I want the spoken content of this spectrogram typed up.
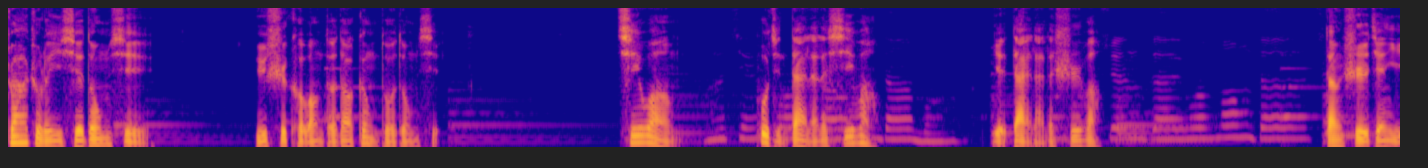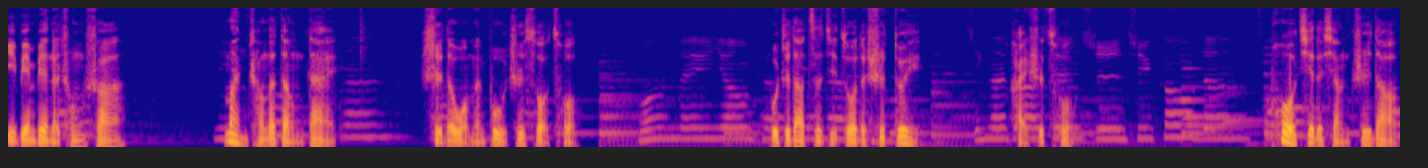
抓住了一些东西，于是渴望得到更多东西。期望不仅带来了希望，也带来了失望。当时间一遍遍的冲刷，漫长的等待，使得我们不知所措，不知道自己做的是对还是错，迫切的想知道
